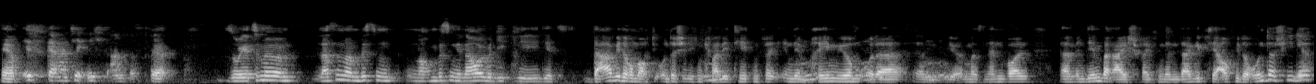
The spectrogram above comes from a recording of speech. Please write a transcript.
ja. ist garantiert nichts anderes drin. Ja. So, jetzt sind wir, lassen wir ein bisschen, noch ein bisschen genauer über die, die, jetzt da wiederum auch die unterschiedlichen mhm. Qualitäten vielleicht in dem mhm. Premium mhm. oder ähm, mhm. wie wir es nennen wollen, ähm, in dem Bereich sprechen. Denn da gibt es ja auch wieder Unterschiede.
